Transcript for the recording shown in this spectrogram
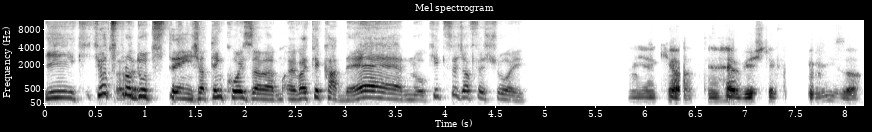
E que, que outros produtos tem? Já tem coisa? Vai ter caderno? O que, que você já fechou aí? E aqui, ó, tem a revista que eu fiz, ó.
